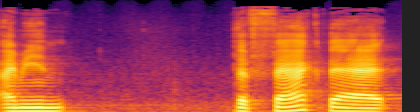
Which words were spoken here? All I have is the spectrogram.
I mean the fact that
